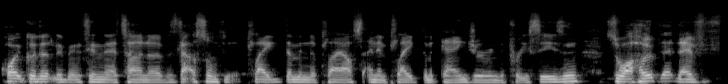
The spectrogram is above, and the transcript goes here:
quite good at limiting their turnovers. That was something that plagued them in the playoffs and then plagued them again during the preseason. So I hope that they've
